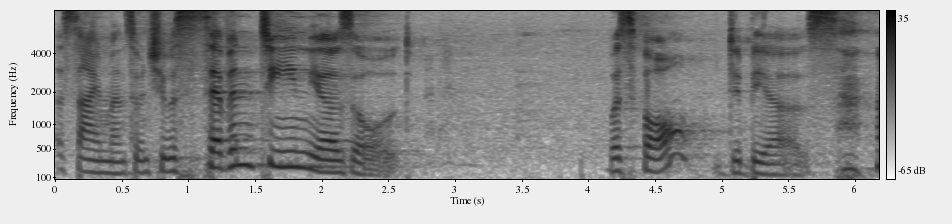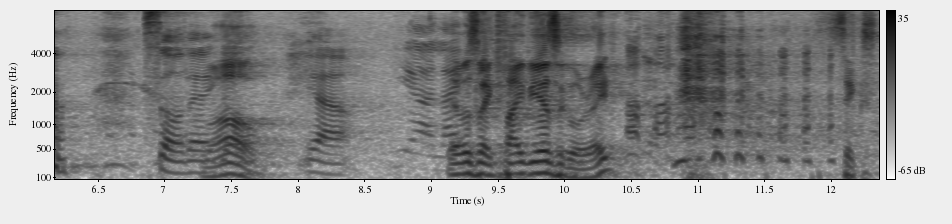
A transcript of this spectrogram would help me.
assignments when she was 17 years old, was for De Beers. so there you Wow. go. Yeah. That was like five years ago, right? Six.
